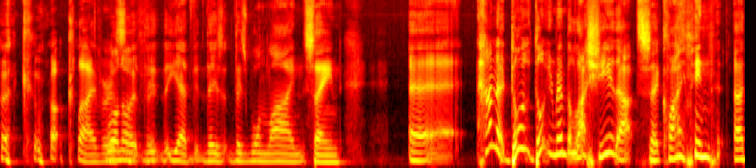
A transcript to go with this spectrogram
rock climber? Well, or no, the, the, yeah. There's there's one line saying, uh, "Hannah, don't don't you remember last year that uh, climbing I,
